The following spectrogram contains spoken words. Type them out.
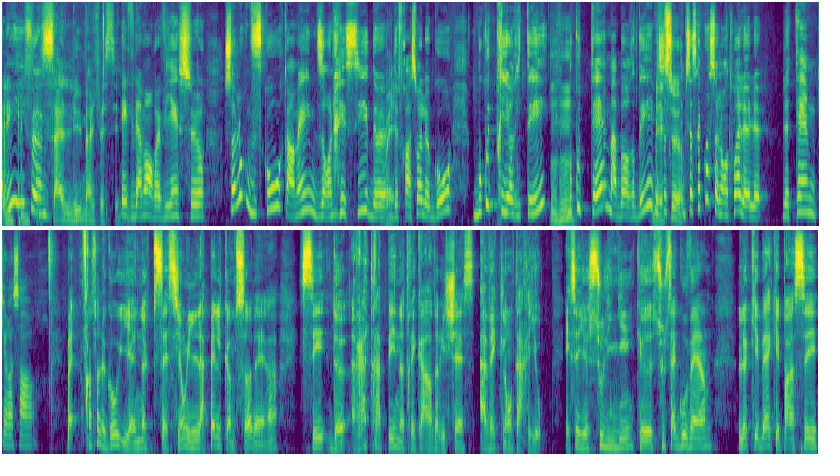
Salut Yves. Salut Marie-Christine. Évidemment, on revient sur ce long discours quand même, disons-le ici, de, François Legault. Beaucoup de priorités, mhm. beaucoup de thèmes abordés. Bien sûr. ce serait quoi, selon toi, le, thème qui ressort? Bien, François Legault, il y a une obsession, il l'appelle comme ça d'ailleurs, c'est de rattraper notre écart de richesse avec l'Ontario. Et ça, il a souligné que sous sa gouverne, le Québec est passé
